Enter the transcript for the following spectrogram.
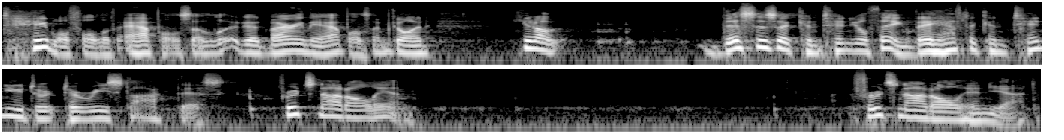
table full of apples, admiring the apples. I'm going, you know, this is a continual thing. They have to continue to, to restock this. Fruit's not all in. The fruit's not all in yet.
